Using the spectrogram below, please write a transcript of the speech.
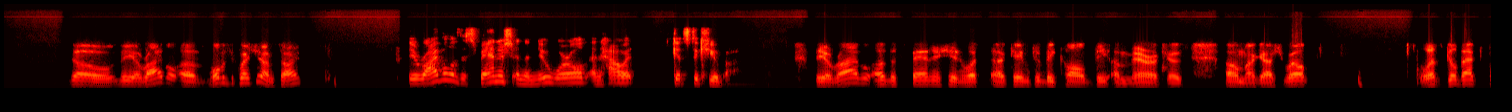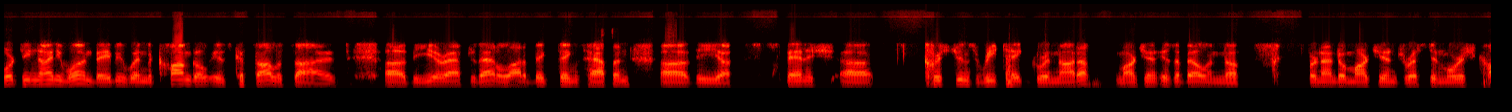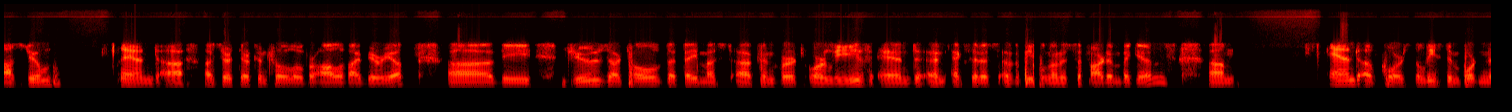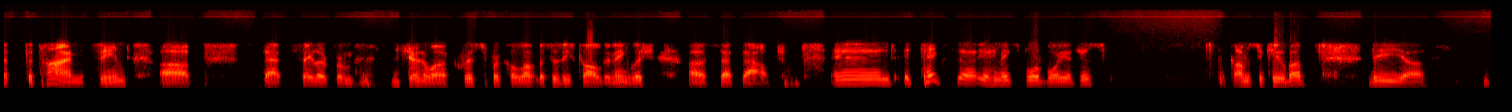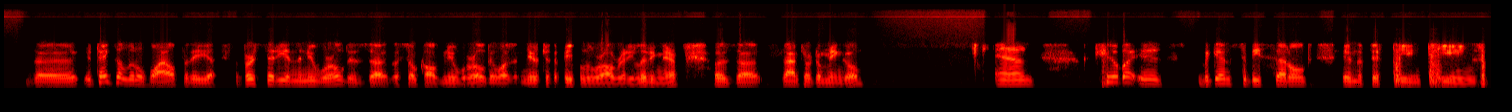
So the arrival of what was the question? I'm sorry. The arrival of the Spanish in the New World and how it gets to Cuba. The arrival of the Spanish in what uh, came to be called the Americas. Oh my gosh. Well, let's go back to 1491, baby, when the Congo is Catholicized. Uh, the year after that, a lot of big things happen. Uh, the uh, Spanish uh, Christians retake Granada. March Isabel and uh, Fernando march in dressed in Moorish costume and uh, assert their control over all of Iberia. Uh, the Jews are told that they must uh, convert or leave, and an exodus of the people known as Sephardim begins. Um, and of course, the least important at the time, it seemed, uh, that sailor from Genoa, Christopher Columbus, as he's called in English, uh, sets out. And it takes, uh, he makes four voyages, comes to Cuba. The uh, the it takes a little while for the, uh, the first city in the New World is uh, the so-called New World. It wasn't new to the people who were already living there. It was uh, Santo Domingo, and Cuba is begins to be settled in the 15 teens, uh,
